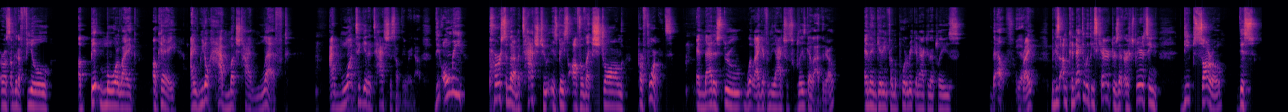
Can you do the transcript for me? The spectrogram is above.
or else I'm gonna feel a bit more like, okay, I we don't have much time left. I want to get attached to something right now. The only person that I'm attached to is based off of like strong performance, and that is through what I get from the actress who plays Galadriel, and then getting from the Puerto Rican actor that plays the elf, Yeah. right? Because I'm connected with these characters that are experiencing deep sorrow. This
